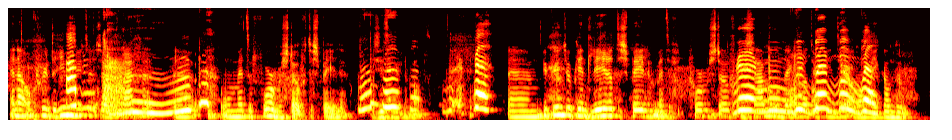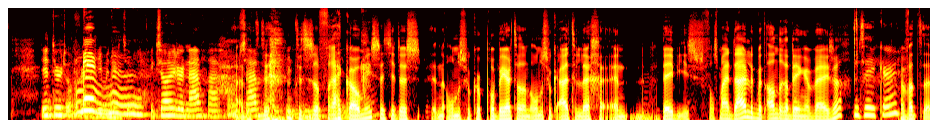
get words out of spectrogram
En na ongeveer drie minuten zou ik vragen eh, om met de vormenstoof te spelen. Die zit hier in de mand. Ehm, u kunt uw kind leren te spelen met de vormenstoof en samen ontdekken wat uw kind allemaal mee kan doen. Dit duurt ongeveer drie minuten. Ik zal u erna vragen om Ja, samen... dit, dit is al vrij komisch dat je dus een onderzoeker probeert dan een onderzoek uit te leggen en de baby is volgens mij duidelijk met andere dingen bezig. Zeker. Maar wat, eh,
